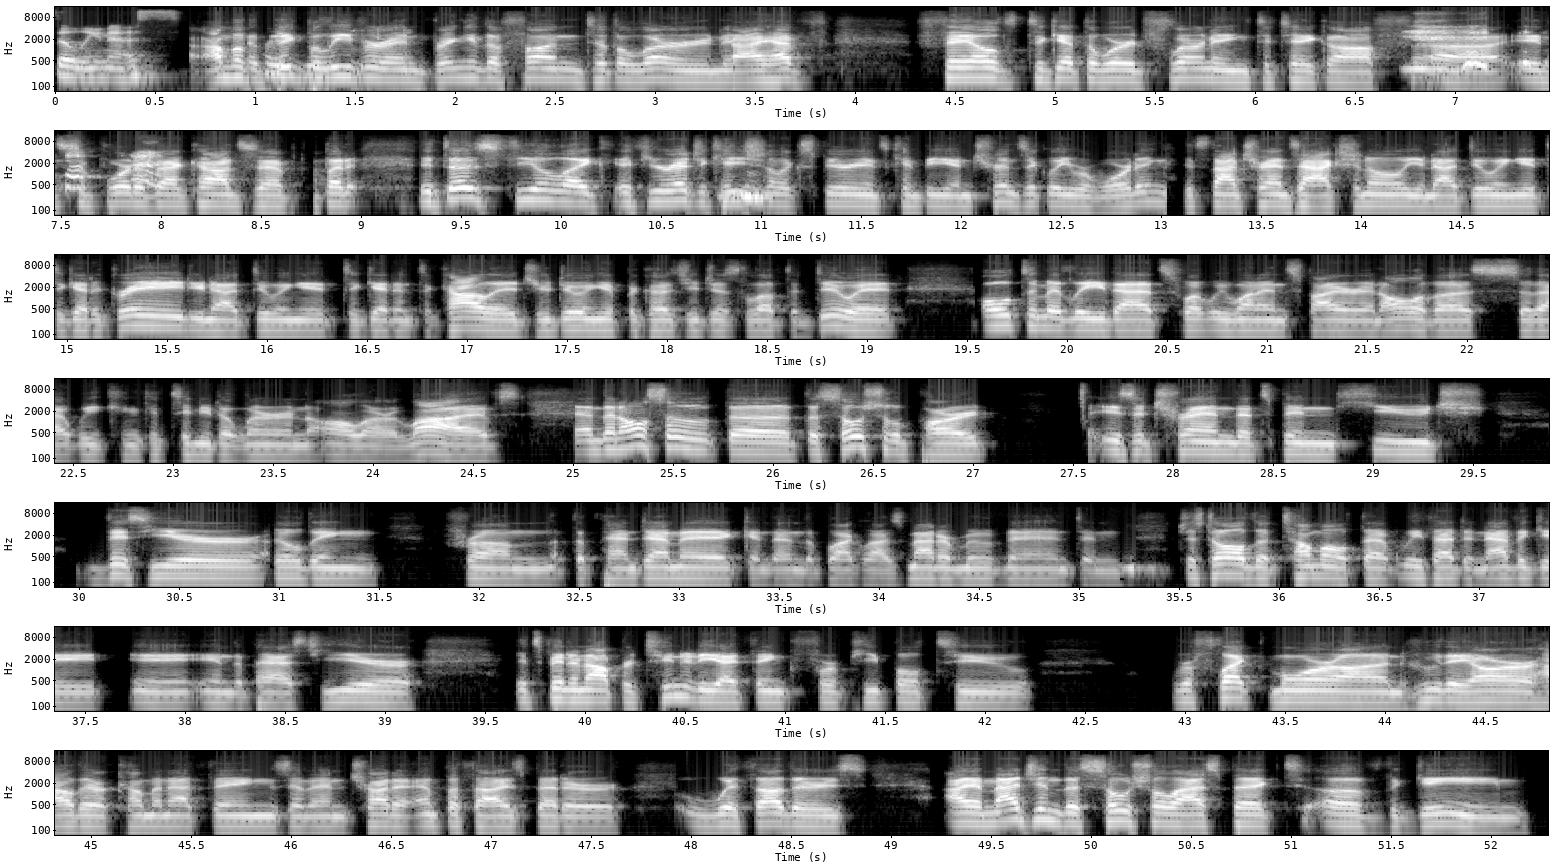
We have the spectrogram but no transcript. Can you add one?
silliness. I'm a big believer in bringing the fun to the learn. I have failed to get the word flirting to take off uh, in support of that concept. But it does feel like if your educational experience can be intrinsically rewarding, it's not transactional. You're not doing it to get a grade. You're not doing it to get into college. You're doing it because you just love to do it. Ultimately, that's what we want to inspire in all of us so that we can continue to learn all our lives. And then also the the social part is a trend that's been huge this year building from the pandemic and then the Black Lives Matter movement and just all the tumult that we've had to navigate in, in, the past year, it's been an opportunity, I think, for people to reflect more on who they are, how they're coming at things, and then try to empathize better with others. I imagine the social aspect of the game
